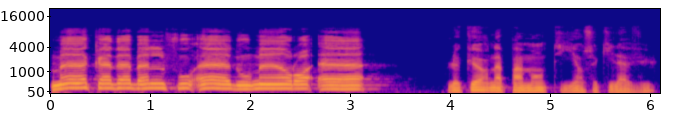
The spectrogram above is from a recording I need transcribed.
ما كذب الفؤاد ما رأى Le cœur n'a pas menti en ce qu'il a vu.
